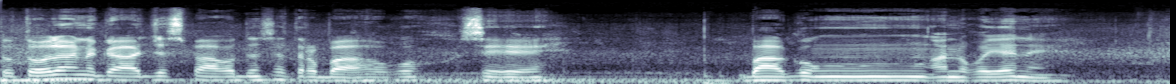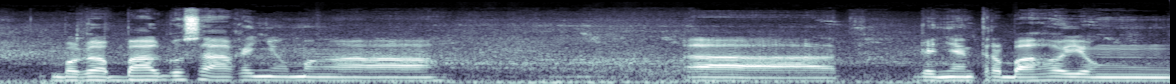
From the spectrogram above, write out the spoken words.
totoo lang nag-a-adjust pa ako dun sa trabaho ko. Kasi bagong ano ko yan eh. Baga bago sa akin yung mga ah, ganyang trabaho yung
